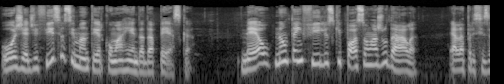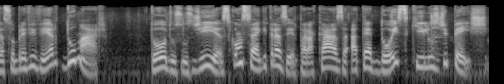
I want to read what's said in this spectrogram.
Hoje é difícil se manter com a renda da pesca. Mel não tem filhos que possam ajudá-la. Ela precisa sobreviver do mar. Todos os dias consegue trazer para casa até 2 quilos de peixe.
